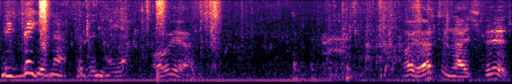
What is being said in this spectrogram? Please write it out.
He's big enough for the net. Oh, yeah. Oh, that's a nice fish.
